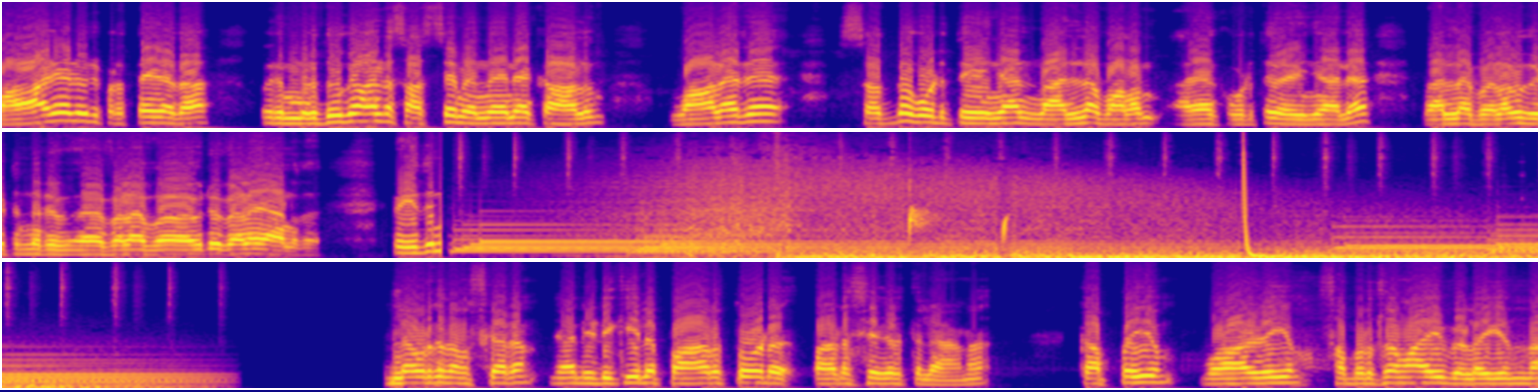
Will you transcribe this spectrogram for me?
വാഴയുടെ ഒരു പ്രത്യേകത ഒരു മൃദുകാണ്ട സസ്യം എന്നതിനേക്കാളും വളരെ ശ്രദ്ധ കൊടുത്തു കഴിഞ്ഞാൽ നല്ല വളം കൊടുത്തു കഴിഞ്ഞാൽ നല്ല വിളവ് കിട്ടുന്ന ഒരു വിളവ് വിള ഒരു വിളയാണിത്. ഇപ്പൊ ഇതിന് എല്ലാവർക്കും നമസ്കാരം. ഞാൻ ഇടുക്കിയിലെ പാറത്തോട് പാടശേഖരത്തിലാണ്. കപ്പയും വാഴയും സമൃദ്ധമായി വിളയുന്ന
